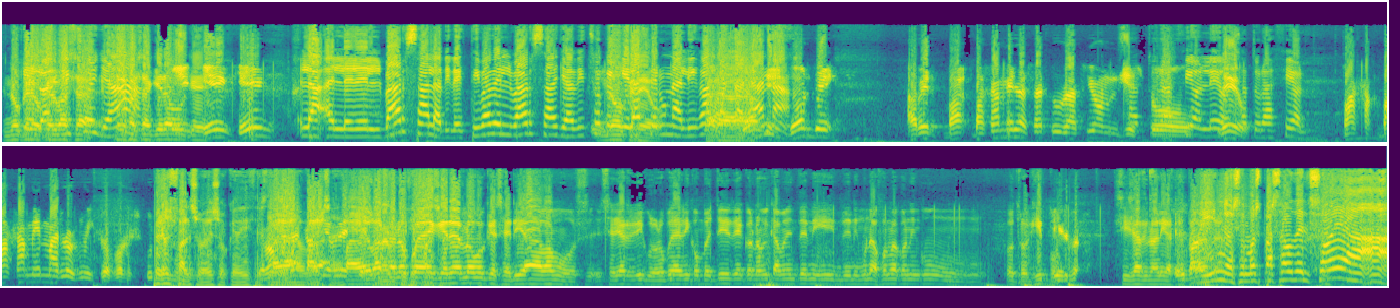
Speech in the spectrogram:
No creo lo que el Barça, que el Barça quiera ¿Quién, porque... quién, quién? La, el, el Barça, la directiva del Barça ya ha dicho que No quiere creo. hacer una liga Para- catalana. ¿Dónde? ¿Dónde? A ver, bájame la saturación y esto... Saturación, Leo, saturación. Baja, bájame más los micrófonos. Pero es escúchame. falso eso que dices. Te vamos de a la cambiar Barça. de Para el. Barça no puede quererlo porque sería, vamos, sería ridículo. No puede ni competir económicamente ni de ninguna forma con ningún otro equipo. Si se hace una liga. Ahí nos hemos pasado del PSOE a- a-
